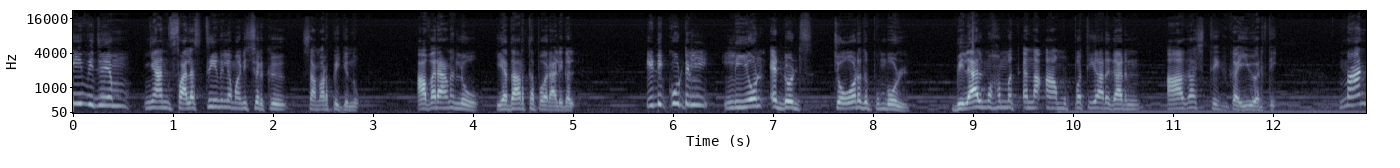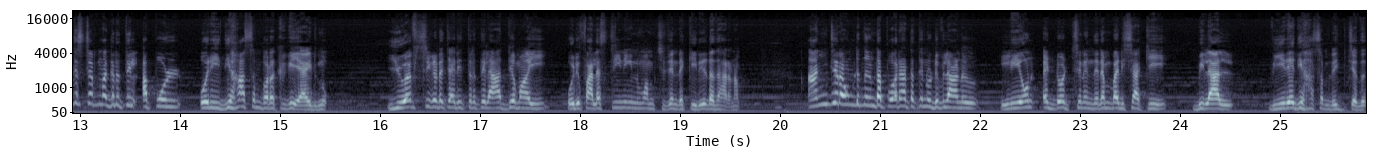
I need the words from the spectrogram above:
ഈ വിജയം ഞാൻ ഫലസ്തീനിലെ മനുഷ്യർക്ക് സമർപ്പിക്കുന്നു. അവരാണല്ലോ യഥാർത്ഥ പോരാളികൾ. ഇടിക്കൂട്ടിൽ ലിയോൺ എഡ്വേർഡ്സ് ചോര തുപ്പുമ്പോൾ ബിലാൽ മുഹമ്മദ് എന്ന ആ മുപ്പത്തിയാറുകാരൻ ആകാശത്തേക്ക് കൈ ഉയർത്തി. മാഞ്ചസ്റ്റർ നഗരത്തിൽ അപ്പോൾ ഒരു ഇതിഹാസം പിറക്കുകയായിരുന്നു. യു എഫ് സിയുടെ ചരിത്രത്തിൽ ആദ്യമായി ഒരു ഫലസ്തീനിയൻ വംശജന്റെ കിരീടധാരണം. അഞ്ച് റൗണ്ട് നീണ്ട പോരാട്ടത്തിനൊടുവിലാണ് ലിയോൺ എഡ്വേർഡ്സിനെ നിരംപരിശാക്കി ബിലാൽ വീരേതിഹാസം രചിച്ചത്.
